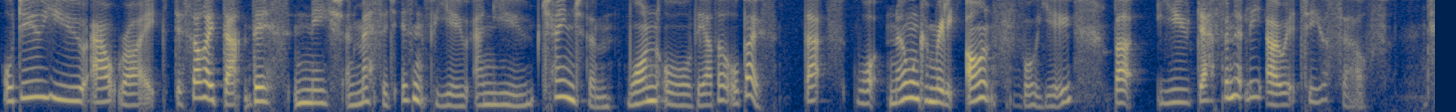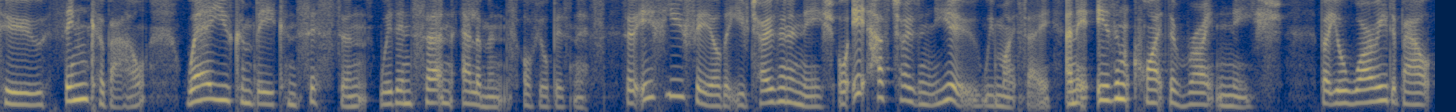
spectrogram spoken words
Or do you outright decide that this niche and message isn't for you and you change them, one or the other or both? That's what no one can really answer for you, but you definitely owe it to yourself to think about where you can be consistent within certain elements of your business. So, if you feel that you've chosen a niche, or it has chosen you, we might say, and it isn't quite the right niche, but you're worried about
